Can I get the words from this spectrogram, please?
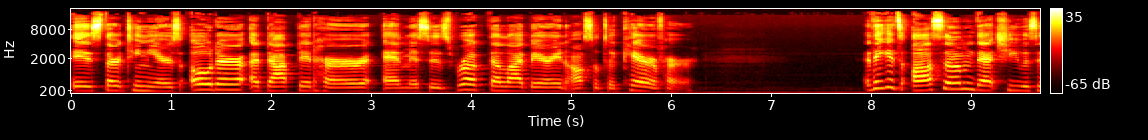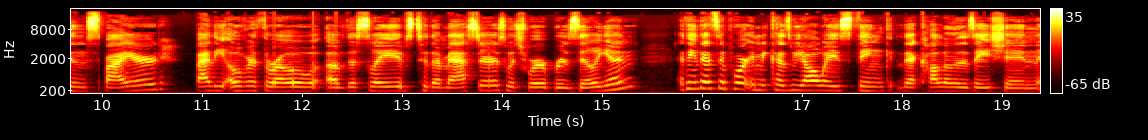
is 13 years older, adopted her, and Mrs. Rook, the librarian, also took care of her. I think it's awesome that she was inspired by the overthrow of the slaves to their masters, which were Brazilian. I think that's important because we always think that colonization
